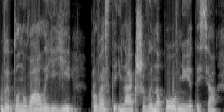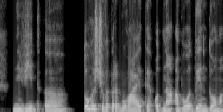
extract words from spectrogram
ви планували її провести інакше. Ви наповнюєтеся не від е, того, що ви перебуваєте одна або один вдома,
